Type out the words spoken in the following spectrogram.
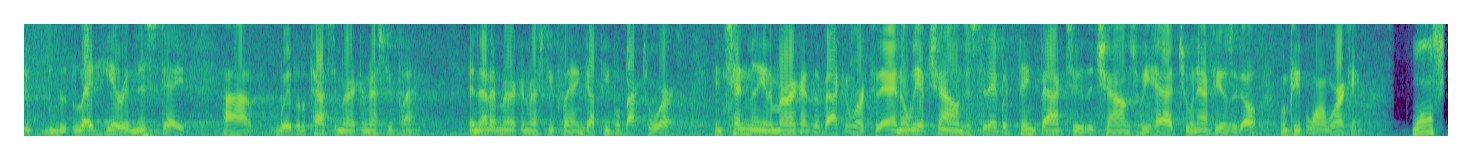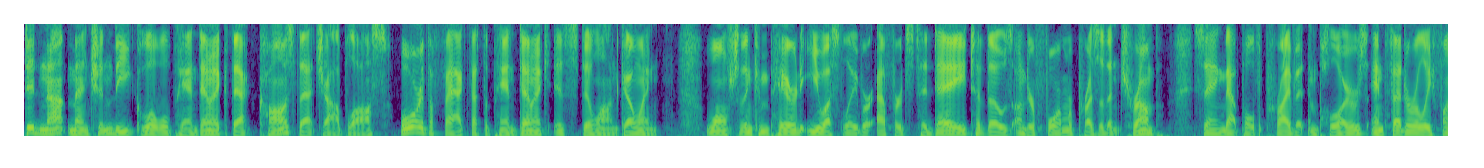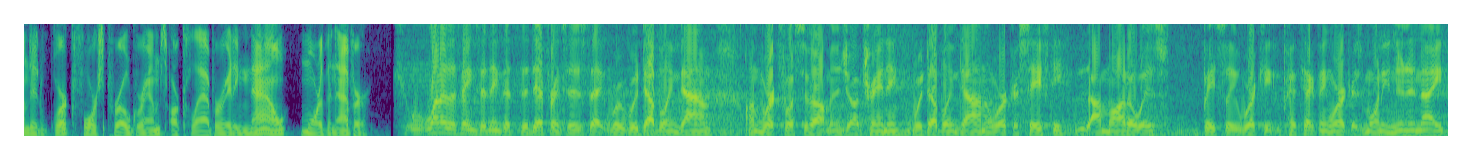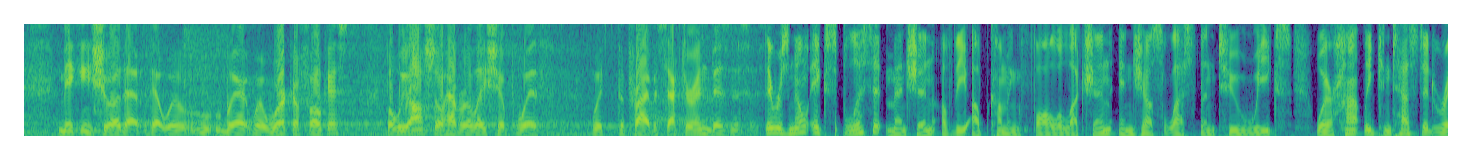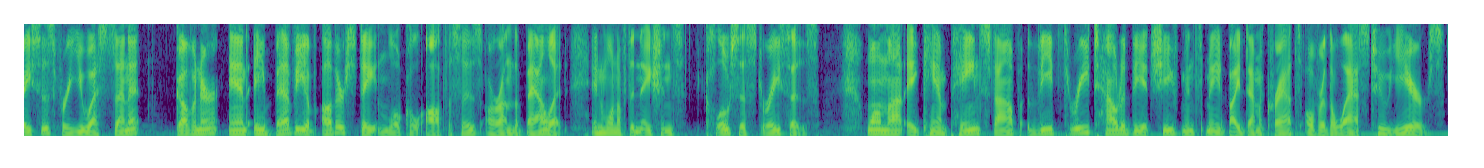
led here in this state, uh, were able to pass the American Rescue Plan. And that American Rescue Plan got people back to work. And 10 million Americans are back in work today. I know we have challenges today, but think back to the challenge we had two and a half years ago when people weren't working. Walsh did not mention the global pandemic that caused that job loss or the fact that the pandemic is still ongoing. Walsh then compared U.S. labor efforts today to those under former President Trump, saying that both private employers and federally funded workforce programs are collaborating now more than ever. One of the things I think that's the difference is that we're, we're, doubling down on workforce development and job training. We're doubling down on worker safety. Our motto is basically working, protecting workers morning, noon, and night, making sure that, that we're, we're, we're worker focused, but we also have a relationship with with the private sector and businesses. There was no explicit mention of the upcoming fall election in just less than two weeks, where hotly contested races for U.S. Senate, governor, and a bevy of other state and local offices are on the ballot in one of the nation's closest races. While not a campaign stop, the three touted the achievements made by Democrats over the last two years.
